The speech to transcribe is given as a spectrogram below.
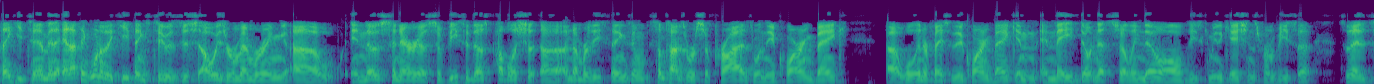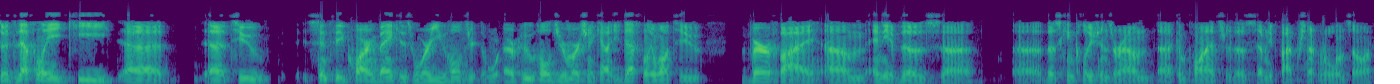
thank you, Tim. And, I think one of the key things too is just always remembering uh, in those scenarios. So Visa does publish a, a, number of these things, and sometimes we're surprised when the acquiring bank uh, will interface with the acquiring bank, and, they don't necessarily know all of these communications from Visa. So, that, so it's definitely key uh, uh, to since the acquiring bank is where you hold your or who holds your merchant account, you definitely want to verify um, any of those uh, those conclusions around compliance or those 75% rule and so on.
